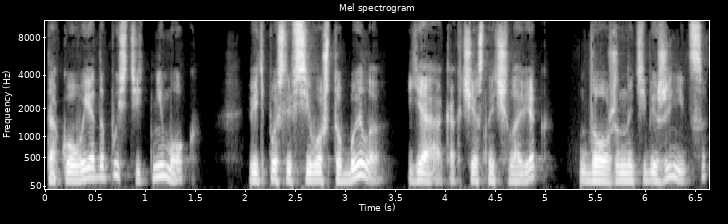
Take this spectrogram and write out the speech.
Такого я допустить не мог. Ведь после всего, что было, я, как честный человек, должен на тебе жениться».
